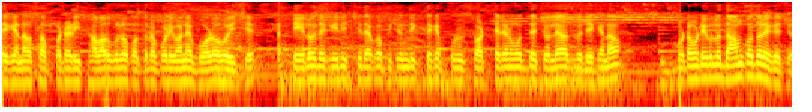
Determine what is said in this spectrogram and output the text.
দেখে নাও সব কটারি এই থাবাগুলো কতটা পরিমাণে বড় হয়েছে। তেলও দেখিয়ে দিচ্ছি দেখো পিছন দিক থেকে ফুল শর্ট টেলের মধ্যে চলে আসবে দেখে নাও মোটামুটি এগুলো দাম কত রেখেছো?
